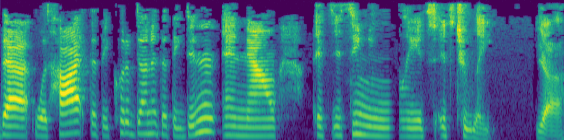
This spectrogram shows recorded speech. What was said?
that was hot, that they could have done it, that they didn't, and now it's, it's seemingly, it's, it's too late. Yeah.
